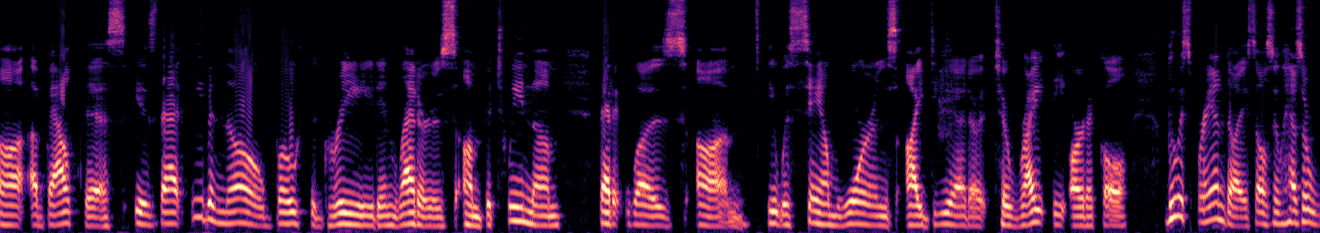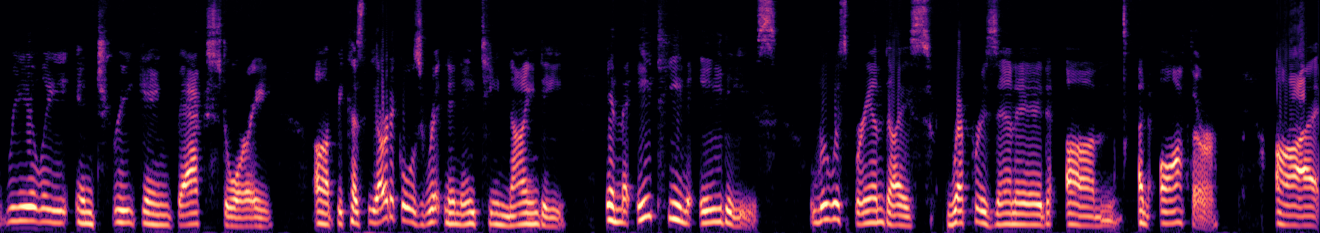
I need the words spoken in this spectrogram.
uh, about this is that even though both agreed in letters um, between them that it was um, it was Sam Warren's idea to to write the article, Louis Brandeis also has a really intriguing backstory uh, because the article was written in 1890. In the 1880s, Louis Brandeis represented um, an author uh,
